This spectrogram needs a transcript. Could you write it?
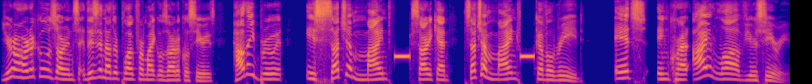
Your articles are insane. This is another plug for Michael's article series. How they brew it is such a mind. F- Sorry, Ken. Such a mind f- of a read. It's incredible. I love your series.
